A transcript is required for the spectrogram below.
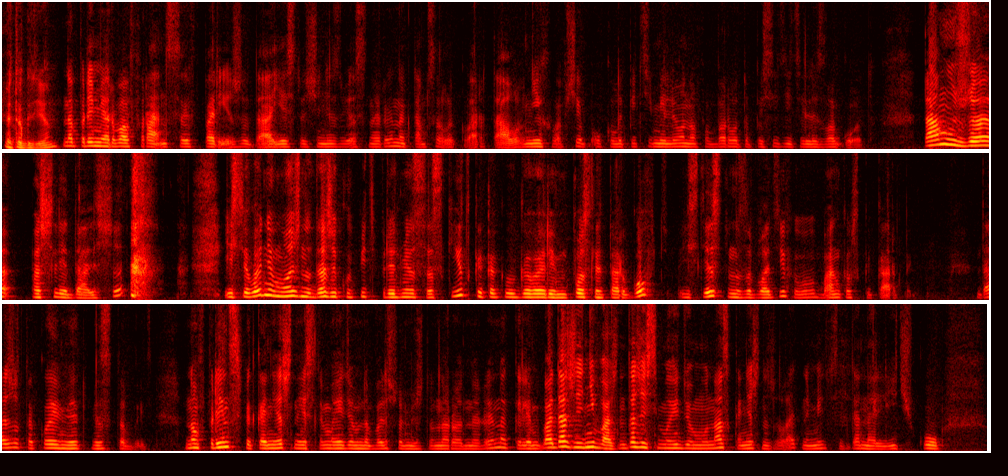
Это где? Например, во Франции, в Париже, да, есть очень известный рынок, там целый квартал. В них вообще около 5 миллионов оборота посетителей за год. Там уже пошли дальше. И сегодня можно даже купить предмет со скидкой, как мы говорим, после торгов, естественно, заплатив его банковской картой. Даже такое имеет место быть. Но, в принципе, конечно, если мы идем на большой международный рынок, или а даже не важно, даже если мы идем у нас, конечно, желательно иметь всегда наличку,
